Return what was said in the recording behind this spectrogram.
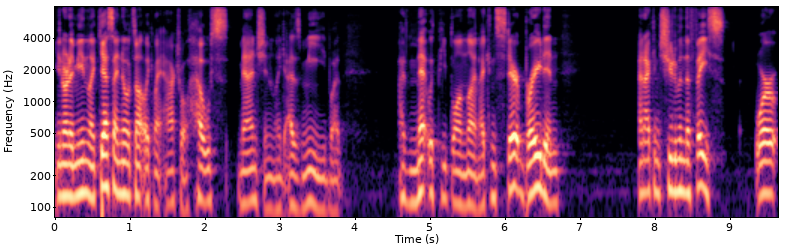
You know what I mean? Like, yes, I know it's not like my actual house mansion, like as me, but I've met with people online. I can stare at Braden and I can shoot him in the face or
